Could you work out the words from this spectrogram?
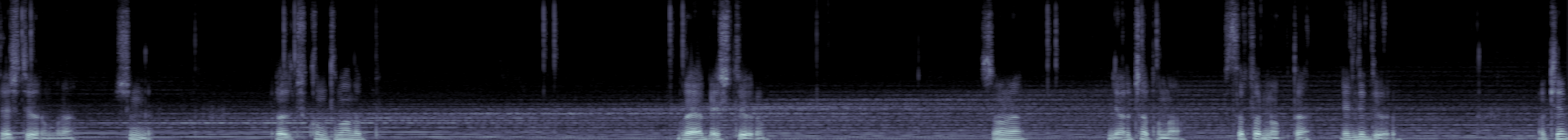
Seç diyorum buna. Şimdi ölçü komutumu alıp buraya 5 diyorum. Sonra yarı çapıma 0.50 diyorum. Okey.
